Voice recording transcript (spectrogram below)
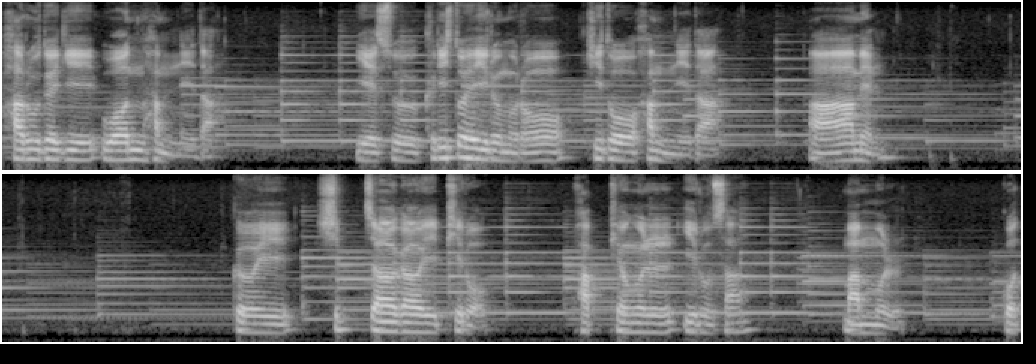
하루 되기 원합니다. 예수 그리스도의 이름으로 기도합니다. 아멘. 그의 십자가의 피로 화평을 이루사 만물 곧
